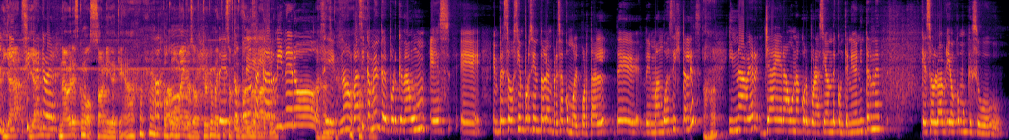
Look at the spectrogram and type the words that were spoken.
Y ya. Y sí y ya tiene que ver. Naver es como Sony, de que. ah, o como Microsoft. Creo que De Microsoft esto es puedo sacar dinero. Ajá, sí, sí. no, básicamente porque Daum es. eh, empezó 100% la empresa como el portal de, de manguas digitales. Ajá. Y Naver ya era una corporación de contenido en Internet que solo abrió como que su,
